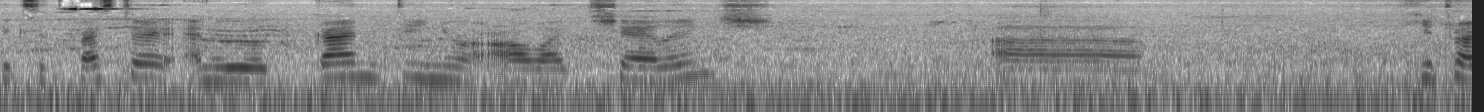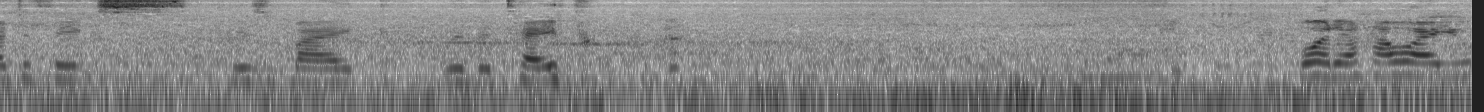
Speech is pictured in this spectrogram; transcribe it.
Fix it faster. And we will continue our challenge. Uh, he tried to fix his bike with the tape. Border, how are you?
